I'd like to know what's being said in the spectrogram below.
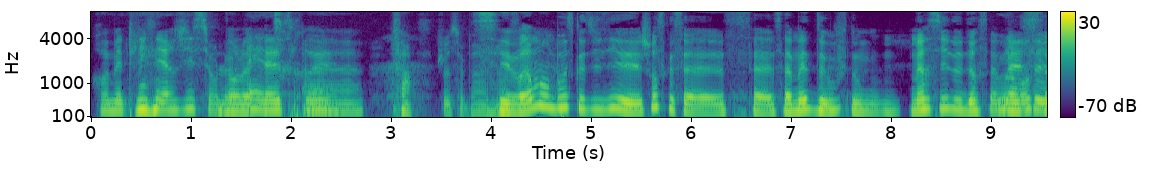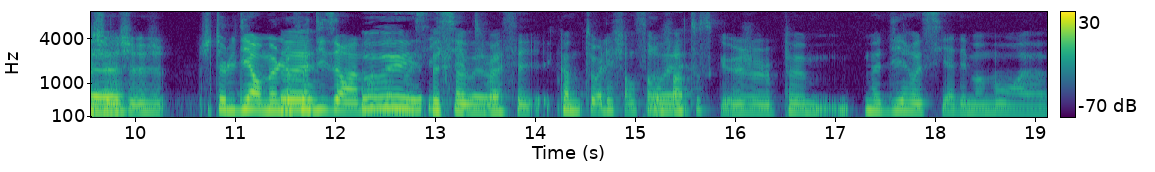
remettre l'énergie sur le, Dans le être. être, ouais. euh, Enfin, je sais pas. C'est vraiment beau ce que tu dis et je pense que ça, ça, ça m'aide de ouf. Donc merci de dire ça. Vraiment, ça- je, je, je, je te le dis en me le Ouais. redisant à moi-même Oui, aussi. aussi, Enfin, ouais, tu vois, c'est comme toi les chansons. Enfin, tout ce que je peux me dire aussi à des moments, euh,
